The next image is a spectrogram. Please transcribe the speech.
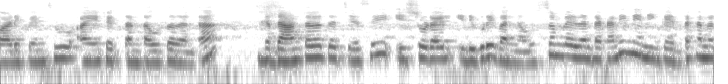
బాడీ పెయిన్స్ ఆ ఎఫెక్ట్ అంత అవుతుందంట. ఇంకా దాని తర్వాత వచ్చేసి ఈస్టోడైల్ ఇది కూడా ఇవన్నీ అవసరం లేదంట కానీ నేను ఇంకా ఎంతకన్నా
